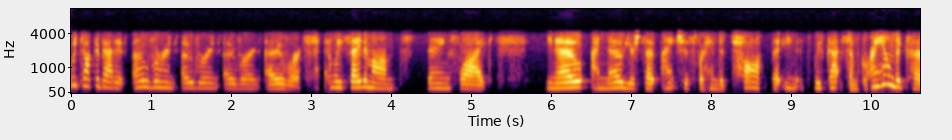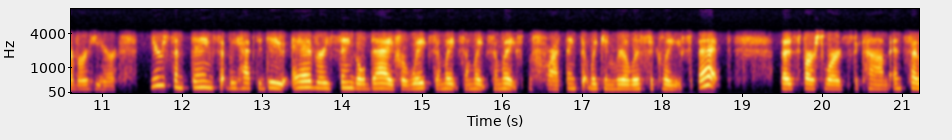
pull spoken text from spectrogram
we talk about it over and over and over and over. And we say to moms things like, you know, I know you're so anxious for him to talk, but you know, we've got some ground to cover here. Here's some things that we have to do every single day for weeks and weeks and weeks and weeks before I think that we can realistically expect those first words to come. And so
